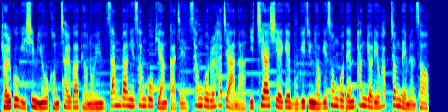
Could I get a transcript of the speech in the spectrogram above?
결국 2심 이후 검찰과 변호인 쌍방이 상고 기한까지 상고를 하지 않아 이치아 씨에게 무기징역이 선고된 판결이 확정되면서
